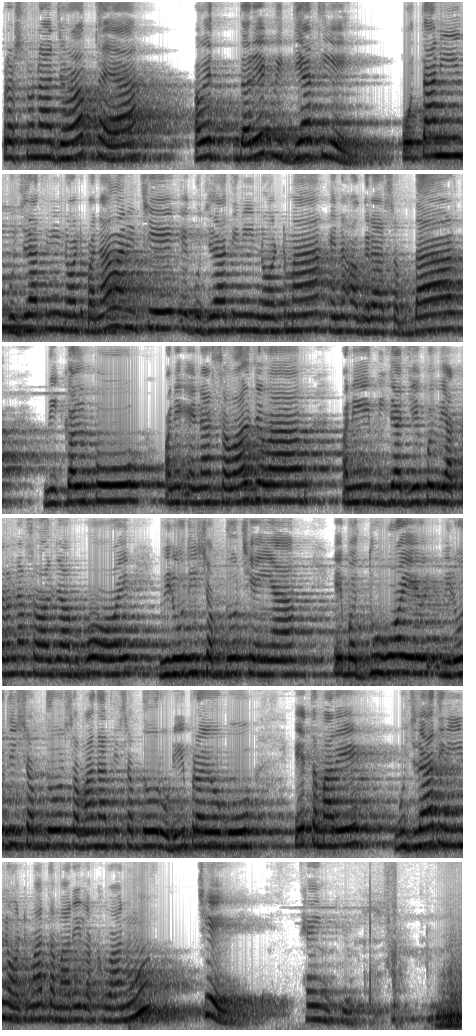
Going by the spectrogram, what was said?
પ્રશ્નોના જવાબ થયા. હવે દરેક વિદ્યાર્થીએ પોતાની ગુજરાતીની નોટ બનાવવાની છે. એ ગુજરાતીની નોટમાં એના અઘરા શબ્દાર્થ વિકલ્પો અને એના સવાલ જવાબ અને બીજા જે કોઈ વ્યાકરણના સવાલ જવાબ હોય, વિરોધી શબ્દો છે અહીંયા. એ બધું હોય એ વિરોધી શબ્દો, સમાનાર્થી શબ્દો, રૂઢિપ્રયોગો, એ તમારે ગુજરાતીની નોટમાં તમારે લખવાનું છે. થેન્ક યુ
